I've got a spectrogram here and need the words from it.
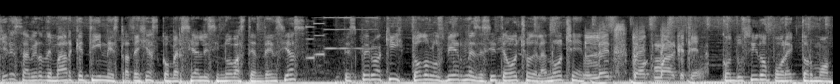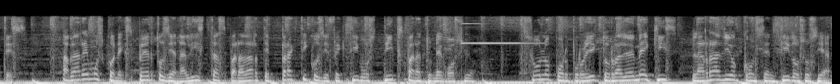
¿Quieres saber de marketing, estrategias comerciales y nuevas tendencias? Te espero aquí todos los viernes de 7 a 8 de la noche en Let's Talk Marketing, conducido por Héctor Montes. Hablaremos con expertos y analistas para darte prácticos y efectivos tips para tu negocio. Solo por Proyecto Radio MX, la radio con sentido social.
